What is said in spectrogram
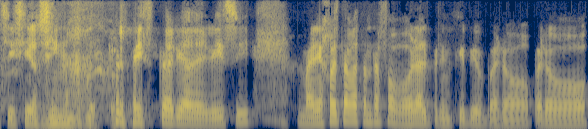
sí o si no la historia de Lizzie. Marejo está bastante a favor al principio, pero, pero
